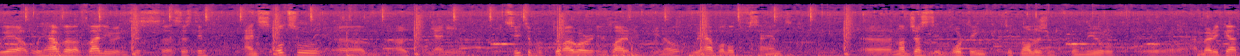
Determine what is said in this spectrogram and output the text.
we, are, we have a value in this uh, system and it's also um, uh, suitable to our environment. You know, we have a lot of sand, not just importing technology from Europe or America,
